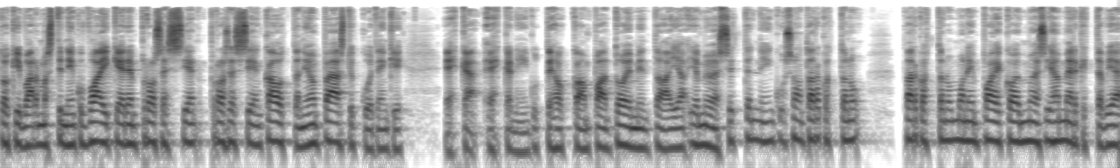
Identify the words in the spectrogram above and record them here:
toki varmasti niin kuin vaikeiden prosessien, prosessien kautta niin on päästy kuitenkin ehkä, ehkä niin kuin tehokkaampaan toimintaan ja, ja myös sitten niin kuin se on tarkoittanut, tarkoittanut monin paikoin myös ihan merkittäviä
